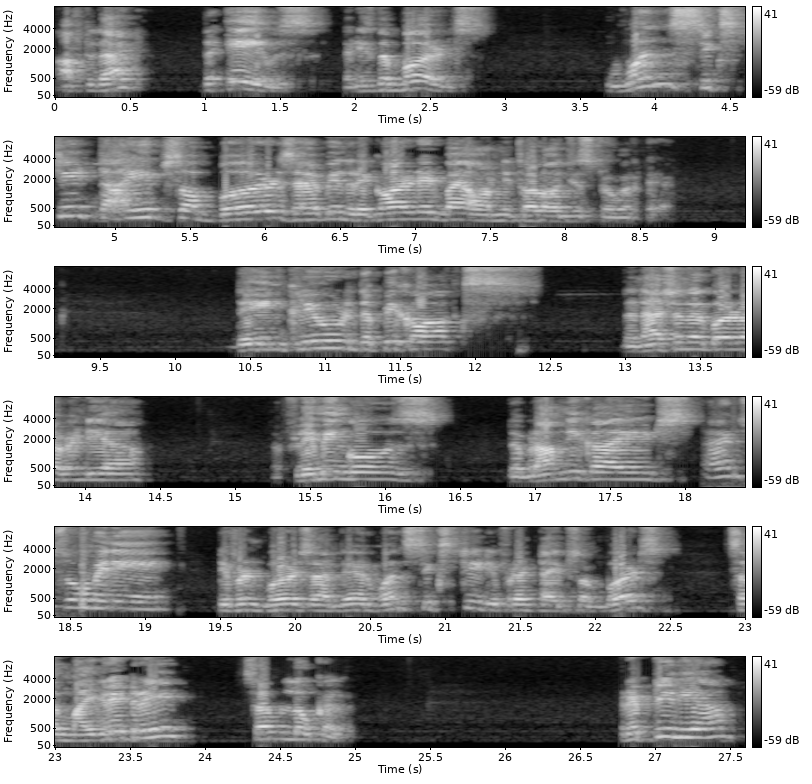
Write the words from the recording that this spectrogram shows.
after that, the aves, that is the birds. 160 types of birds have been recorded by ornithologists over there. They include the peacocks, the national bird of India, the flamingos, the brahminikites, and so many different birds are there. 160 different types of birds, some migratory, some local. Reptilia,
